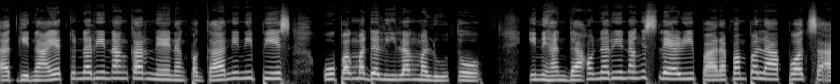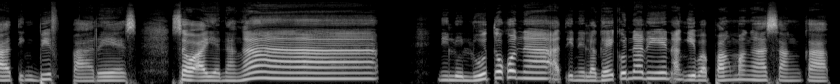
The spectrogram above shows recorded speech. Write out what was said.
At ginayat ko na rin ang karne ng pagkaninipis upang madali lang maluto. Inihanda ko na rin ang slurry para pampalapot sa ating beef pares. So ayan na nga. Niluluto ko na at inilagay ko na rin ang iba pang mga sangkap.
